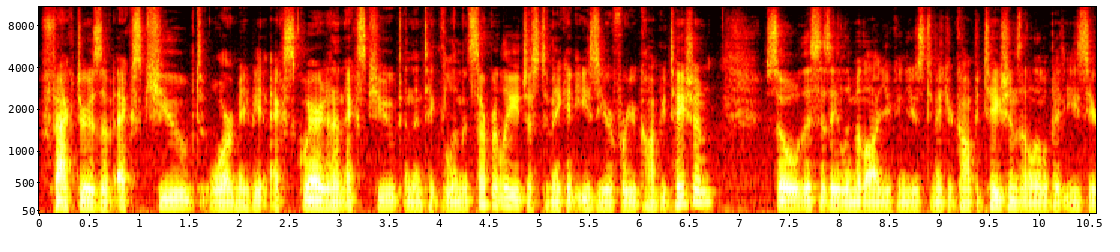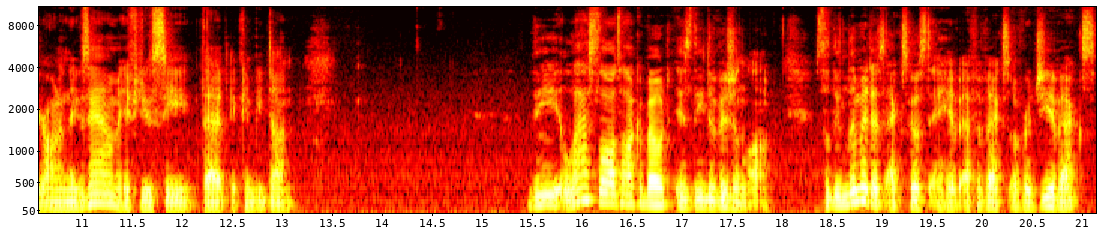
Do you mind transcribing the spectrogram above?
factors of x cubed or maybe an x squared and an x cubed and then take the limits separately just to make it easier for your computation. So this is a limit law you can use to make your computations a little bit easier on an exam if you see that it can be done. The last law I'll talk about is the division law. So the limit as x goes to a of f of x over g of x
